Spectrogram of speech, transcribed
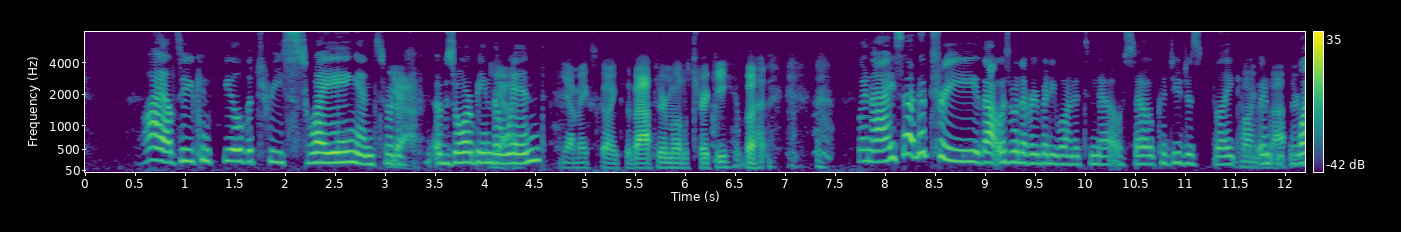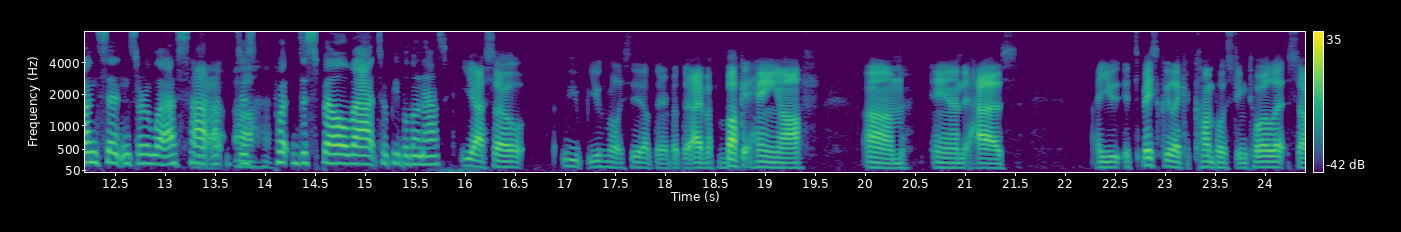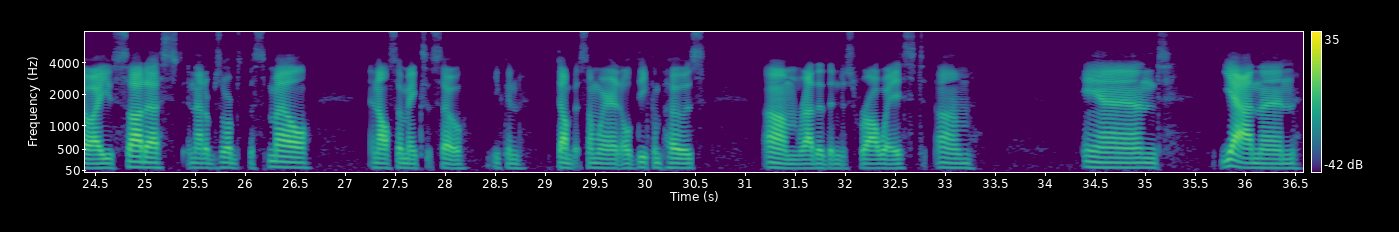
wild. So you can feel the tree swaying and sort Yeah. of absorbing the Yeah. wind. yeah, it makes going to the bathroom a little tricky, but When I sat in a tree, that was what everybody wanted to know. So could you just like Going to the in one sentence or less, Yeah, just uh, put dispel that so people don't ask? yeah. So you, you can probably see it up there, but there, I have a bucket hanging off, um, and it has. I use it's basically like a composting toilet, so I use sawdust, and that absorbs the smell, and also makes it so you can dump it somewhere and it'll decompose, um, rather than just raw waste. Um, and yeah, and then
